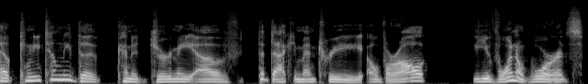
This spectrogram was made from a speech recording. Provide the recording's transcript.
Now, can you tell me the kind of journey of the documentary overall? You've won awards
